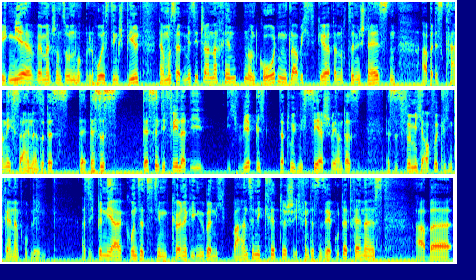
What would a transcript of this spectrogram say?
wegen mir, wenn man schon so ein hohes Ding spielt, dann muss halt Misijan nach hinten und Goden, glaube ich, gehört dann noch zu den schnellsten. Aber das kann nicht sein. Also das, das ist, das sind die Fehler, die ich wirklich, da tue ich mich sehr schwer. Und das, das ist für mich auch wirklich ein Trainerproblem. Also ich bin ja grundsätzlich dem Kölner gegenüber nicht wahnsinnig kritisch. Ich finde, dass ein sehr guter Trainer ist. Aber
